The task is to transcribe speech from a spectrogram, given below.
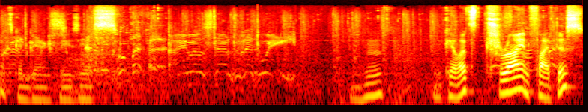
Let's get going. Please, yes. I will that way. Okay, let's try and fight this.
